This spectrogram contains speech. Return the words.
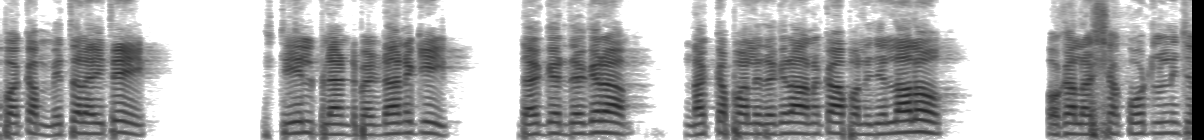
పక్క మిత్తలైతే స్టీల్ ప్లాంట్ పెట్టడానికి దగ్గర దగ్గర నక్కపల్లి దగ్గర అనకాపల్లి జిల్లాలో ఒక లక్ష కోట్ల నుంచి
